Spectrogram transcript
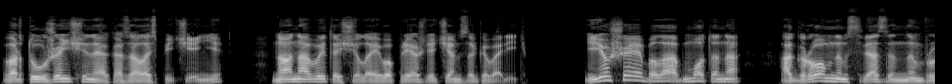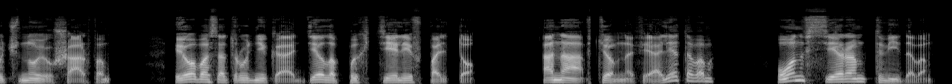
Во рту у женщины оказалось печенье, но она вытащила его прежде, чем заговорить. Ее шея была обмотана огромным связанным вручную шарфом, и оба сотрудника отдела пыхтели в пальто. Она в темно-фиолетовом, он в сером твидовом.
